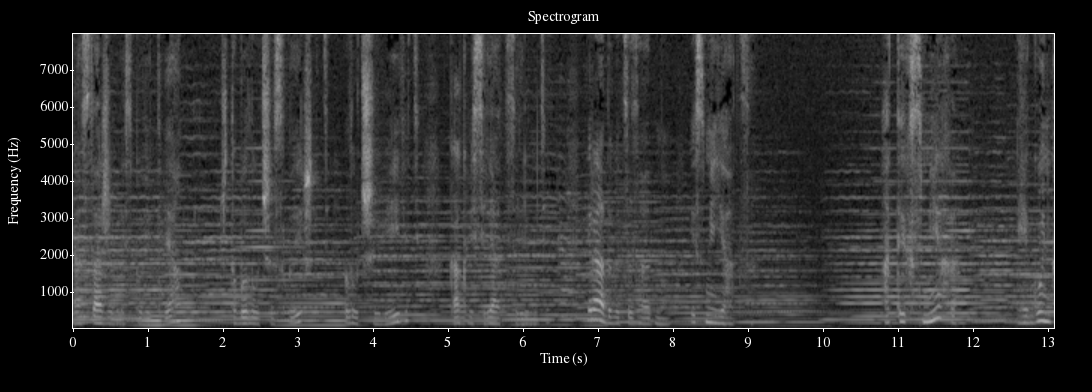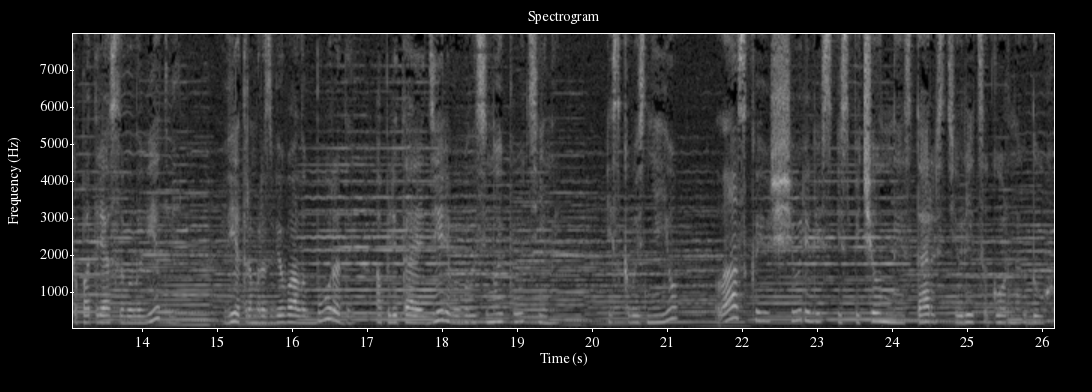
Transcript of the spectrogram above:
рассаживались по ветвям, чтобы лучше слышать, лучше видеть, как веселятся люди, и радоваться заодно, и смеяться. От их смеха легонько потрясывала ветви, ветром развивала бороды, оплетая дерево волосяной паутиной, и сквозь нее – ласкою щурились испеченные старостью лица горных духов.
